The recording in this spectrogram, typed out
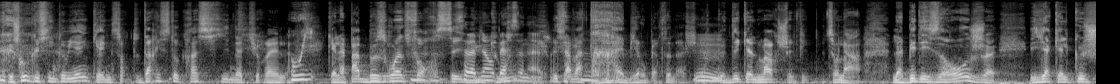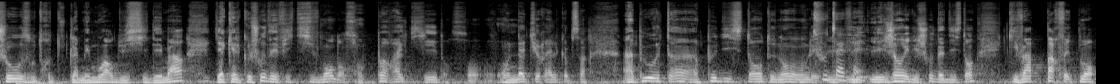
Mais je trouve que c'est une comédienne qui a une sorte d'aristocratie naturelle. Oui. Qu'elle n'a pas besoin de forcer. Ça va bien au personnage. Et ça va très bien au personnage. Que dès qu'elle marche sur la, la baie des anges, il y a quelque chose, outre toute la mémoire du cinéma, il y a quelque chose effectivement dans son port altier, dans son naturel comme ça, un peu hautain, un peu distant, tenant les, gens et les choses à distance, qui va parfaitement.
